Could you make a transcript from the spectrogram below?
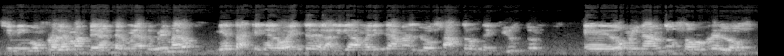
sin ningún problema deben terminar de primero, mientras que en el oeste de la Liga Americana los Astros de Houston eh, dominando sobre los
